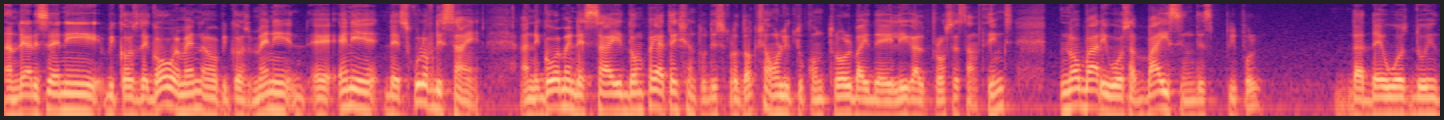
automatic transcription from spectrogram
and there is any because the government or because many uh, any the school of design and the government decide don't pay attention to this production only to control by the illegal process and things nobody was advising these people that they was doing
